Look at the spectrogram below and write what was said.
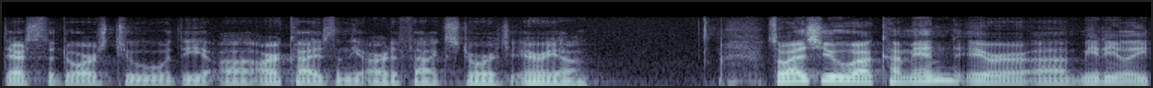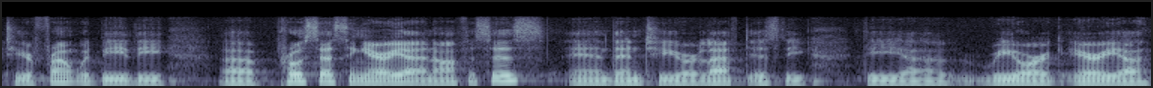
there's the doors to the uh, archives and the artifact storage area. So as you uh, come in, uh, immediately to your front would be the uh, processing area and offices, and then to your left is the, the uh, reorg area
